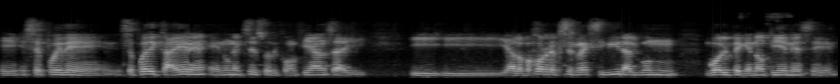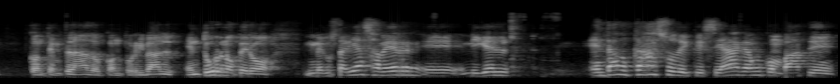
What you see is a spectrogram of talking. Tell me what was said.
eh, se, puede, se puede caer en, un exceso de confianza y, y, a lo mejor recibir algún golpe que no tienes. Eh, contemplado con tu rival en turno, pero me gustaría saber, eh, Miguel, en dado caso de que se haga un combate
